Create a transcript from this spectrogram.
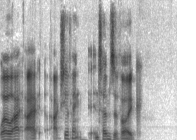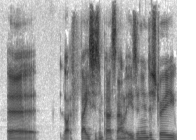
Well, I, I actually I think in terms of like uh like faces and personalities in the industry,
